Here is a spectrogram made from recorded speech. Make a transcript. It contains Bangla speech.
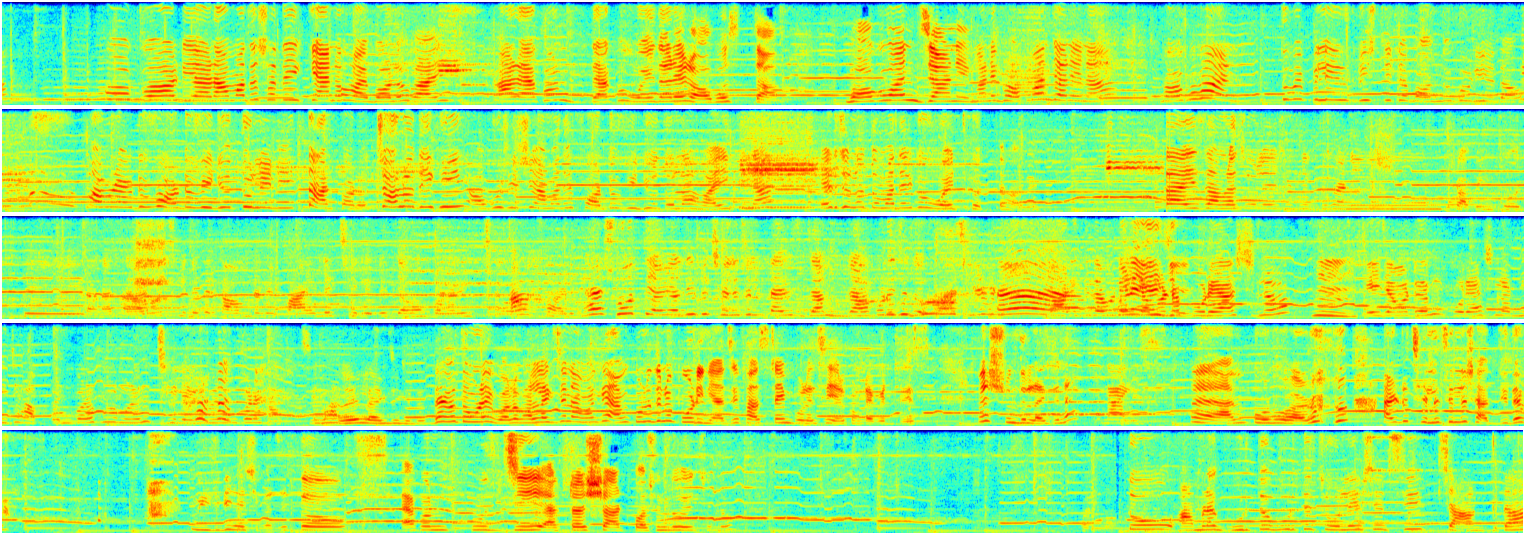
ও গড, ইয়ার, আমাদের সাথেই কেন হয় বলো ভাই আর এখন দেখো ওয়েদারের অবস্থা। ভগবান জানে মানে ভগবান জানে না। ভগবান, তুমি প্লিজ বৃষ্টিটা বন্ধ করিয়ে দাও। আমরা একটু ফটো ভিডিও তুলে নিই, তারপরও। চলো দেখি, অবশেষে আমাদের ফটো ভিডিও তোলা হয় কিনা। এর জন্য তোমাদেরকে ওয়েট করতে হবে। গাইজ আমরা চলে এসেছি একটুখানি শপিং করতে রানাঘাট আমার ছেলেদের কাউন্টারে পাইলে ছেলেদের জামা পরার ইচ্ছা আহা, হ্যাঁ সত্যি আমি আজকে একটু ছেলে ছেলে টাইপস জামা পরেছি তো। হ্যাঁ বাড়িতে যখন মানে এই জামাটা পরে আসলো হুম। এই জামাটা যখন পরে আসলো আর নিচে হাফ প্যান্ট পরে পুরো মনে হচ্ছে ছেলে এরকম করে হাঁটছে। ভালোই লাগছে কিন্তু। দেখো তোমরাই বলো ভালো লাগছে না আমাকে? আমি কোনোদিনও পরিনি আজকে ফার্স্ট টাইম পরেছি এরকম টাইপের ড্রেস বেশ সুন্দর লাগছে না? নাইস হ্যাঁ আমি পরবো আরও। আর একটু ছেলে ছেলে সাজি দেখো। নিজেরই হাসি পাচ্ছে। তো এখন খুঁজছি একটা শার্ট পছন্দ হয়েছিল। তো আমরা ঘুরতে ঘুরতে চলে এসেছি চাকদা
